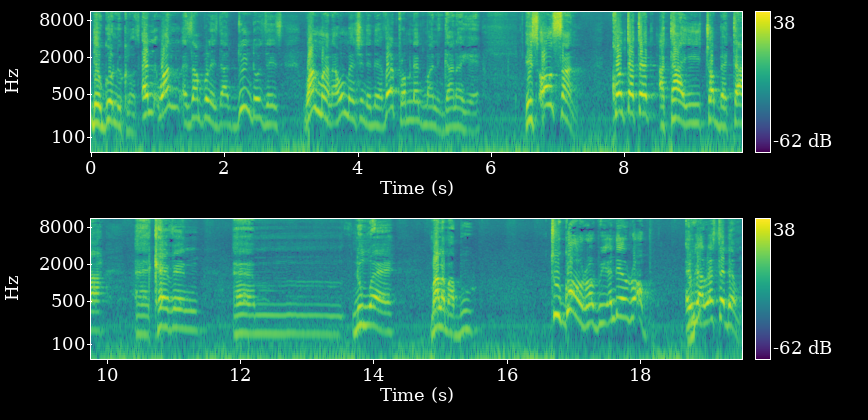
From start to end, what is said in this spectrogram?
they'll go nucleus. And one example is that during those days, one man, I won't mention the name, a very prominent man in Ghana here, his own son contacted Atai, Chobeta, uh, Kevin, um, Numwe, Malamabu to go on robbery and they robbed. And we arrested them.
